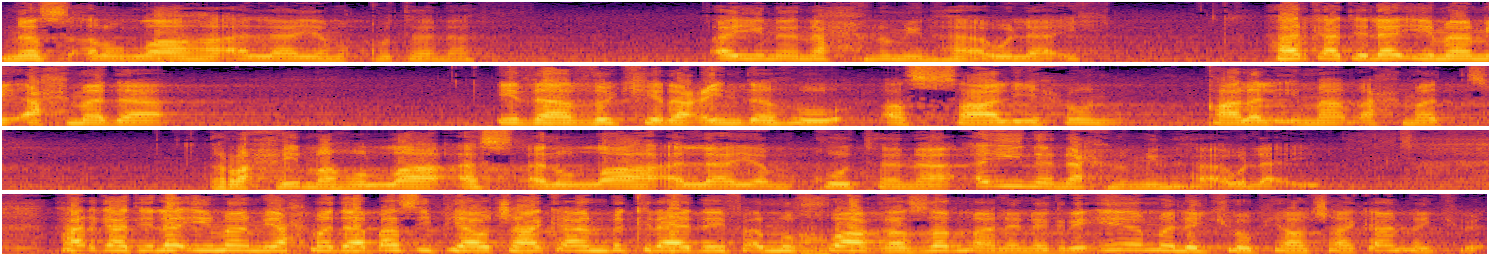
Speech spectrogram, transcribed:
نسأل الله ألا يمقتنا أين نحن من هؤلاء هركات إلى إمام أحمد إذا ذكر عنده الصالحون قال الإمام أحمد رحمه الله أسأل الله ألا يمقتنا أين نحن من هؤلاء هەرکاتی لە ئیمامی ئەحمەدا باسی پیاوچاکان بکرای دەی فەرمو خوا غەزەمانە نەگری ئێمە لەکوێ پیاوچاکان لەکوێ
